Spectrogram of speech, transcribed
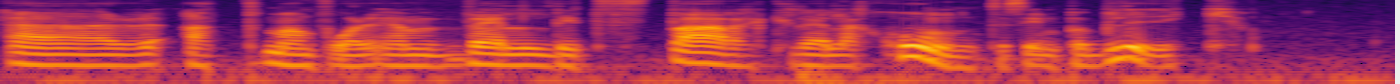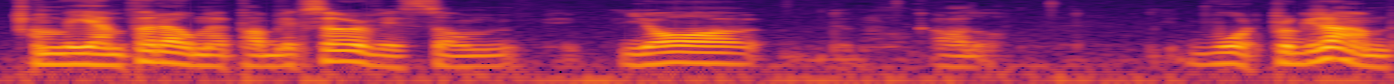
är att man får en väldigt stark relation till sin publik. Om vi jämför det med public service som jag, ja då, vårt program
